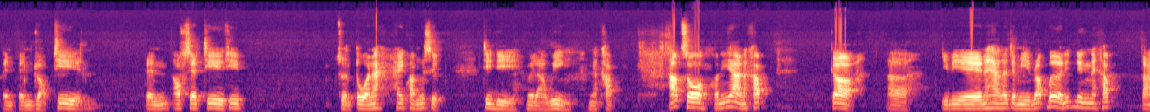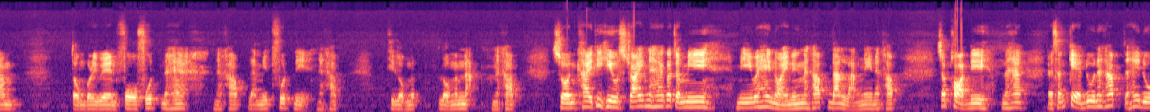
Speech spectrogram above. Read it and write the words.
เป็นเป็น drop ที่เป็น offset ที่ที่ส่วนตัวนะให้ความรู้สึกที่ดีเวลาวิ่งนะครับ outsole ขออนุญาตนะครับ ก็ EVA นะฮะแล้วจะมี rubber นิดนึงนะครับ ตามตรงบริเวณ forefoot นะฮะนะครับและ midfoot นี่นะครับ ที่ลงน้ำลงน้ำหนักนะครับ ส่วนใครที่ heel strike นะฮะก็จะมีมีไว้ให้หน่อยนึงนะครับ ด้านหลังนี่นะครับ support ดีนะฮะแต่สังเกตดูนะครับ จะให้ดู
